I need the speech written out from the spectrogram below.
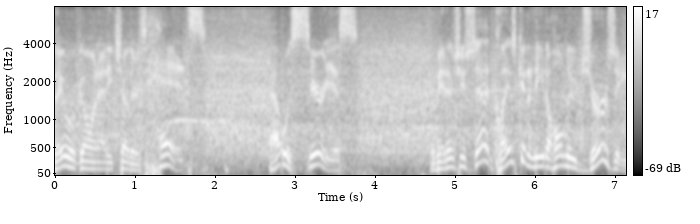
They were going at each other's heads. That was serious. I mean, as you said, Klay's going to need a whole new jersey.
